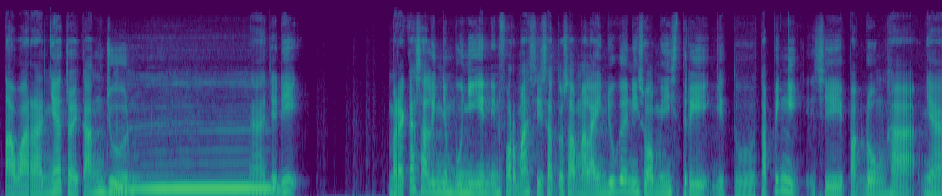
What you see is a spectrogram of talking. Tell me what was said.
tawarannya Choi Kang Jun. Hmm. Nah jadi mereka saling nyembunyiin informasi satu sama lain juga nih suami istri gitu. Tapi si Pak Dongha-nya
